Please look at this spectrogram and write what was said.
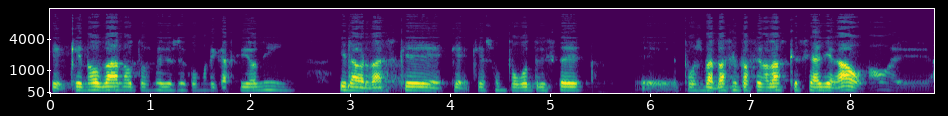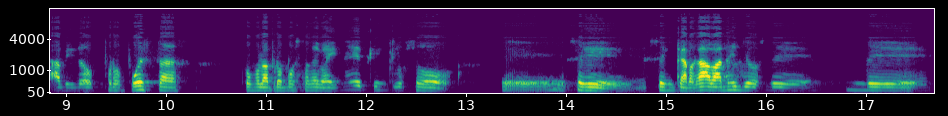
que, no dan otros medios de comunicación y, y la verdad es que, es un poco triste eh, pues ver la situación a las que se ha llegado, ¿no? Eh, ha habido propuestas como la propuesta de Bainet que incluso eh, se, se encargaban ellos de, de,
